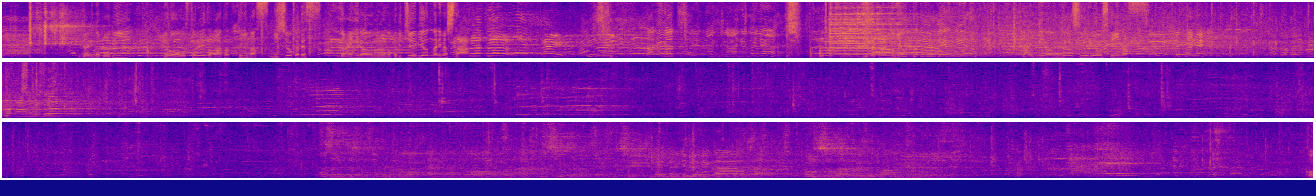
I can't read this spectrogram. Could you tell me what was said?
左のボディーブローストレートが当たっています。西岡です。第2ラウンドも残り10秒になりました。左から右打ったところで第2ラウンドが終了しています。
